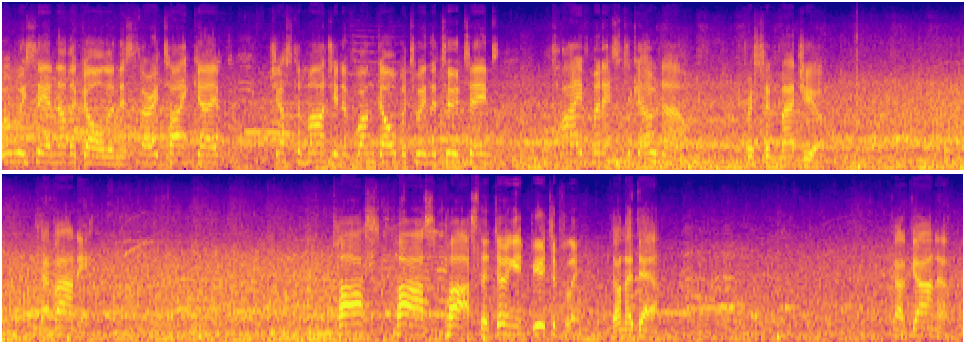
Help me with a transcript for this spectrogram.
Will we see another goal in this very tight game? Just a margin of one goal between the two teams. Five minutes to go now. Christian Maggio. Cavani. Pass, pass, pass. They're doing it beautifully. Donadel. Gargano.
